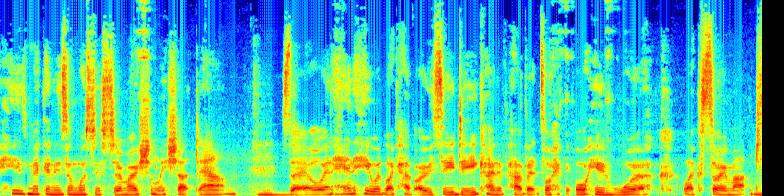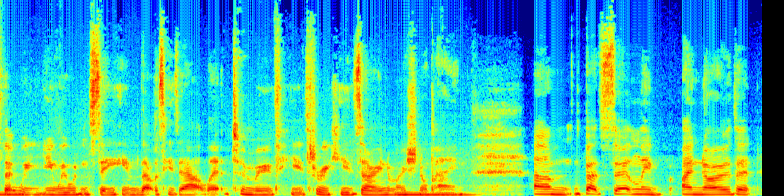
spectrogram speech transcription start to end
his mechanism was just emotionally shut down. Mm. So, and, and, he would like have OCD kind of habits, or or he'd work like so much mm. that we you know, we wouldn't see him. That was his outlet to move here through his own emotional mm. pain. Um, but certainly, I know that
